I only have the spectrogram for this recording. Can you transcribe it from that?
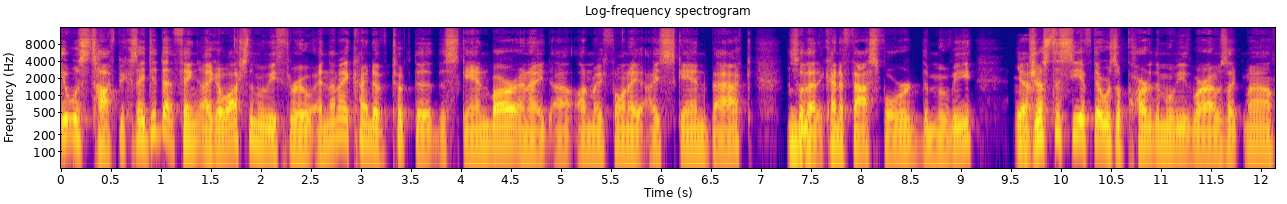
It was tough because I did that thing. Like I watched the movie through, and then I kind of took the the scan bar and I uh, on my phone I, I scanned back mm-hmm. so that it kind of fast forward the movie. Yeah, just to see if there was a part of the movie where I was like, well,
